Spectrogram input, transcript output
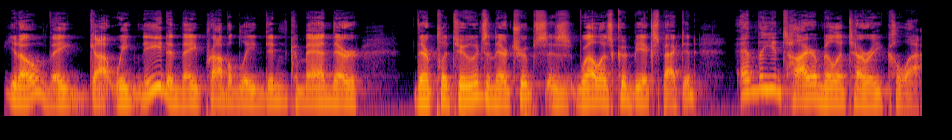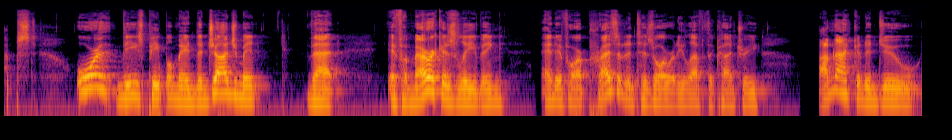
you know, they got weak kneed and they probably didn't command their their platoons and their troops as well as could be expected, and the entire military collapsed. Or these people made the judgment that if America's leaving and if our president has already left the country, I'm not going to do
